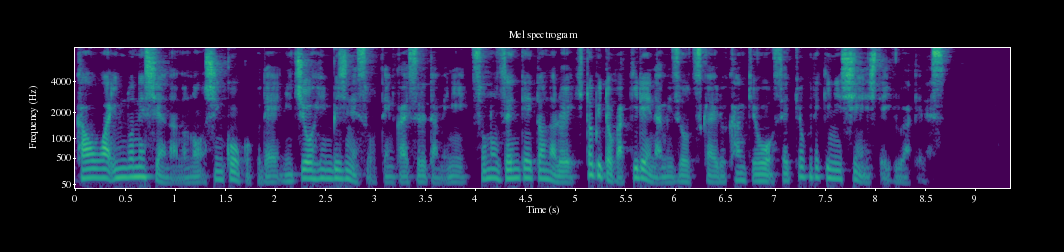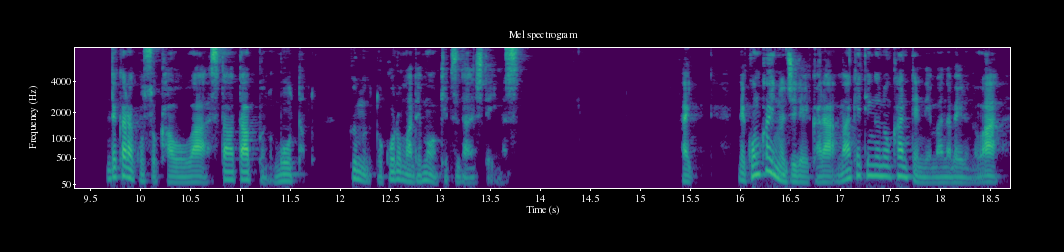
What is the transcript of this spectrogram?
花王はインドネシアなどの新興国で日用品ビジネスを展開するために、その前提となる人々がきれいな水を使える環境を積極的に支援しているわけです。だからこそ花王はスタートアップのウォータと組むところまでも決断しています。で今回の事例からマーケティングの観点で学べるのは、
